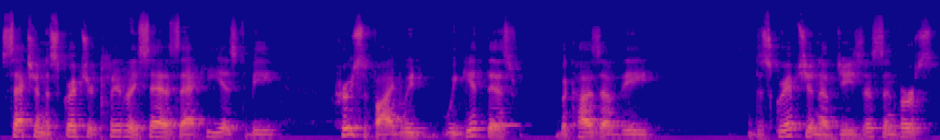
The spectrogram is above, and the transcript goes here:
section of scripture clearly says that he is to be crucified. We, we get this because of the description of Jesus in verse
